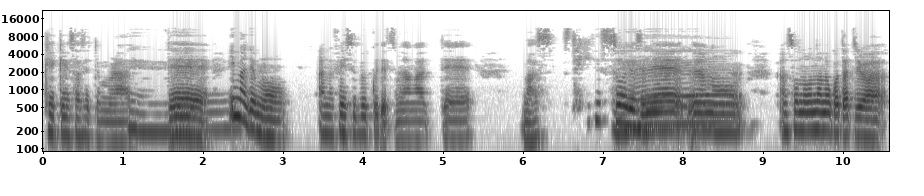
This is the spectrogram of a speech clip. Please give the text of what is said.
経験させてもらっへて、ー今でも、あの、Facebook で繋がってます。素敵ですね。そうですね。あの、あその女の子たちは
